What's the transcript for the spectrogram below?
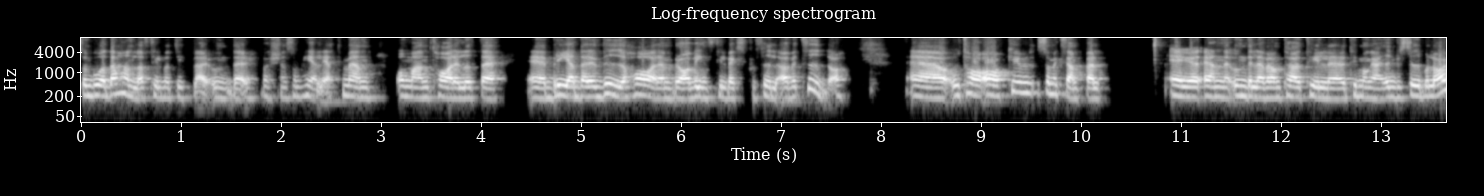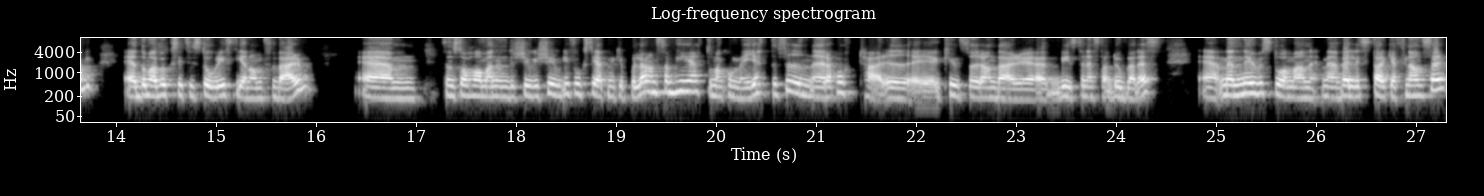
som båda handlas till multiplar under börsen som helhet. Men om man tar det lite Eh, bredare vy har en bra vinsttillväxtprofil över tid. Då. Eh, och ta AQ som exempel är ju en underleverantör till, eh, till många industribolag. De har vuxit historiskt genom förvärv. Ehm, sen så har man under 2020 fokuserat mycket på lönsamhet och man kom med en jättefin rapport här i Q4 där vinsten nästan dubblades. Men nu står man med väldigt starka finanser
